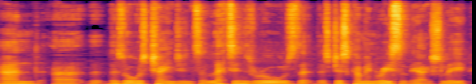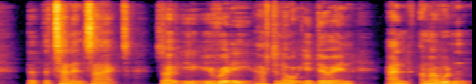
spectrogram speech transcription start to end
And uh, there's always changes to lettings rules that that's just come in recently, actually, that the Tenants Act. So you, you really have to know what you're doing. And, and I wouldn't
